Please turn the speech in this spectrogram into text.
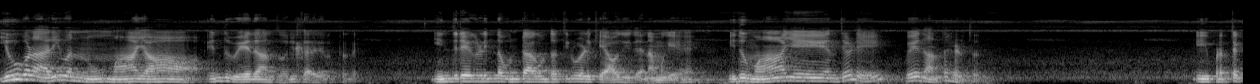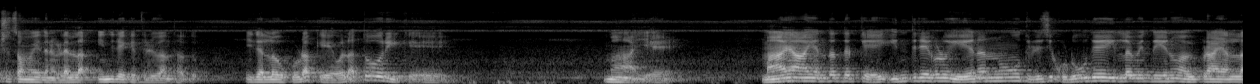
ಇವುಗಳ ಅರಿವನ್ನು ಮಾಯಾ ಎಂದು ವೇದಾಂತದಲ್ಲಿ ಕರೆದಿರುತ್ತದೆ. ಇಂದ್ರಿಯಗಳಿಂದ ಉಂಟಾಗುವಂಥ ತಿಳುವಳಿಕೆ ಯಾವುದಿದೆ ನಮಗೆ ಇದು ಮಾಯೆ ಅಂತೇಳಿ ವೇದಾಂತ ಹೇಳ್ತದೆ. ಈ ಪ್ರತ್ಯಕ್ಷ ಸಂವೇದನೆಗಳೆಲ್ಲ ಇಂದ್ರಿಯಕ್ಕೆ ತಿಳಿಯುವಂಥದ್ದು. ಇದೆಲ್ಲವೂ ಕೂಡ ಕೇವಲ ತೋರಿಕೆ. ಮಾಯೆ. ಮಾಯಾ ಎಂದದ್ದಕ್ಕೆ ಇಂದ್ರಿಯಗಳು ಏನನ್ನೂ ತಿಳಿಸಿಕೊಡುವುದೇ ಇಲ್ಲವೆಂದೇನೂ ಅಭಿಪ್ರಾಯ ಅಲ್ಲ.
